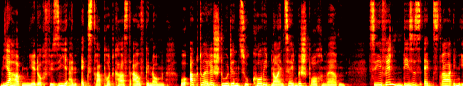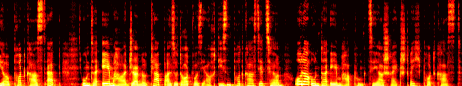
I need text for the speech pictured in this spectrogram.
Wir haben jedoch für Sie ein extra Podcast aufgenommen, wo aktuelle Studien zu Covid-19 besprochen werden. Sie finden dieses extra in Ihrer Podcast-App unter EMH Journal Club, also dort, wo Sie auch diesen Podcast jetzt hören, oder unter emh.ch-podcast.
